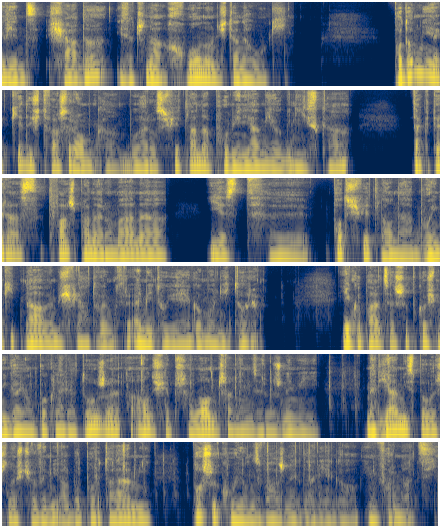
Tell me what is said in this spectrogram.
Więc siada i zaczyna chłonąć te nauki. Podobnie jak kiedyś twarz Romka była rozświetlana płomieniami ogniska, tak teraz twarz pana Romana jest y, podświetlona błękitnawym światłem, które emituje jego monitor. Jego palce szybko śmigają po klawiaturze, a on się przełącza między różnymi mediami społecznościowymi albo portalami, poszukując ważnych dla niego informacji.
